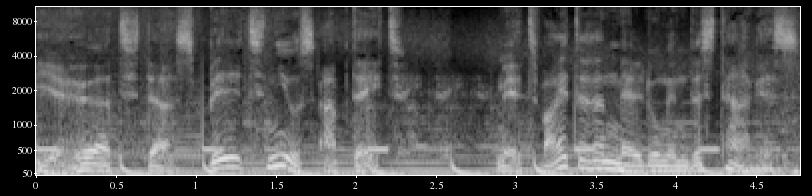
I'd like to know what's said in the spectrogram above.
Ihr hört das Bild News Update mit weiteren Meldungen des Tages.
